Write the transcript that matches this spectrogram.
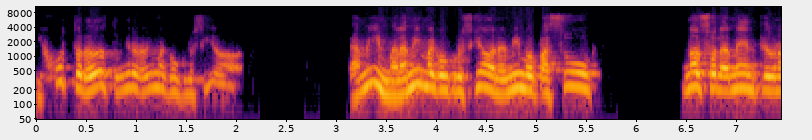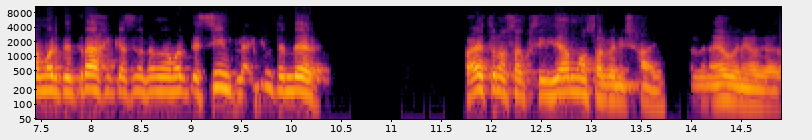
Y justo los dos tuvieron la misma conclusión. La misma, la misma conclusión, el mismo pasuk, no solamente de una muerte trágica, sino también una muerte simple. Hay que entender. Para esto nos auxiliamos al Benishai, al Benayot de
